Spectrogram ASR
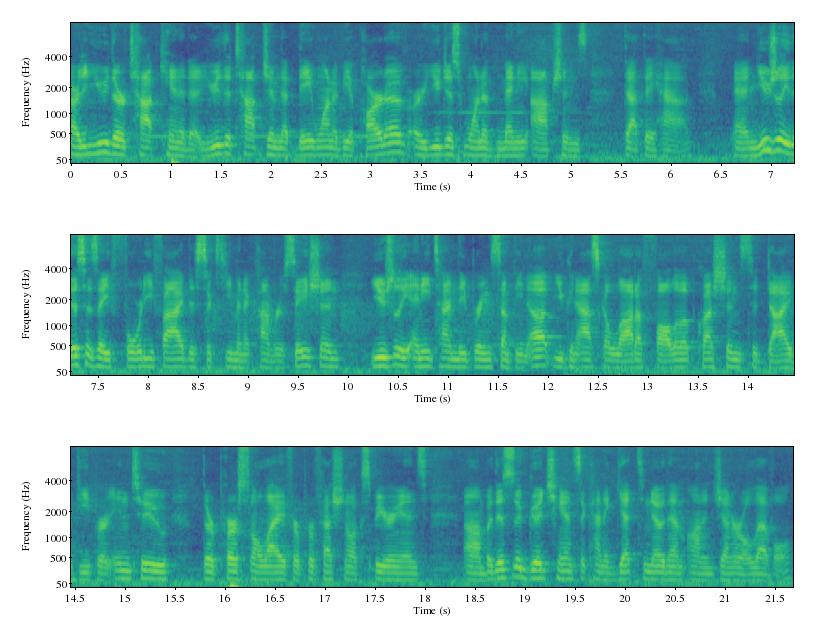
are you their top candidate? Are you the top gym that they want to be a part of, or are you just one of many options that they have. And usually, this is a 45 to 60 minute conversation. Usually, anytime they bring something up, you can ask a lot of follow up questions to dive deeper into their personal life or professional experience. Um, but this is a good chance to kind of get to know them on a general level.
